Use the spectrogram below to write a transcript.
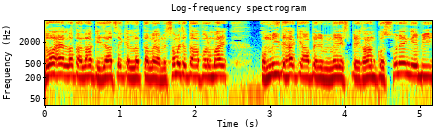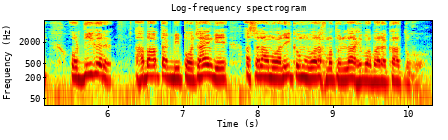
دعا ہے اللہ تعالیٰ کی ذات سے کہ اللہ تعالیٰ ہمیں سمجھ عطا فرمائے۔ امید ہے کہ آپ میرے اس پیغام کو سنیں گے بھی اور دیگر احباب تک بھی پہنچائیں گے۔ السلام علیکم ورحمۃ اللہ وبرکاتہ۔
